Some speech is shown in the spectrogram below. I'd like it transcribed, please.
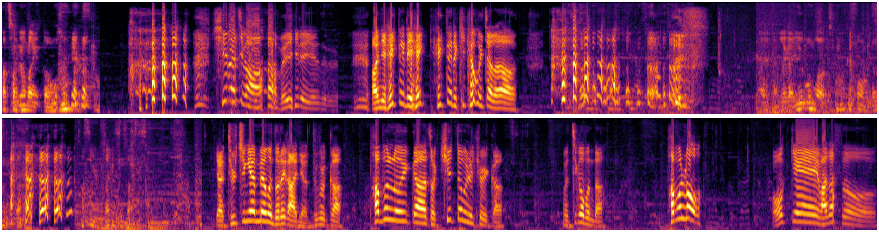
다 점령당했다고 힐하지 마. 왜 이래 얘네들은? 아니 핵들이 핵 핵들을 킥하고 있잖아. 아니 얘가 일본과 중국에 싸움 이러는 거야 가슴이 웅장해진다 야둘 중에 한 명은 노래가 아니야. 누굴까? 파블로일까? 저 QWQ일까? 한번 찍어본다. 파블로. 오케이 맞았어.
